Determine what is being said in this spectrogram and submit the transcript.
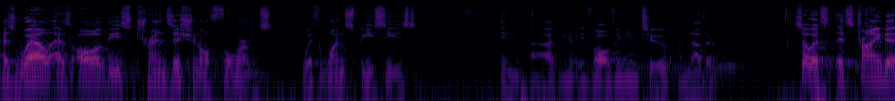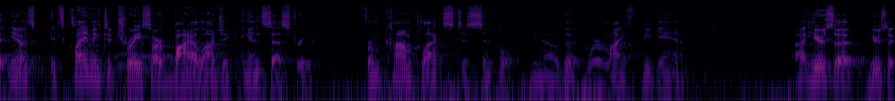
as well as all of these transitional forms with one species in, uh, you know, evolving into another. So it's, it's trying to, you know, it's, it's claiming to trace our biologic ancestry from complex to simple, you know, the, where life began. Uh, here's, a, here's a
